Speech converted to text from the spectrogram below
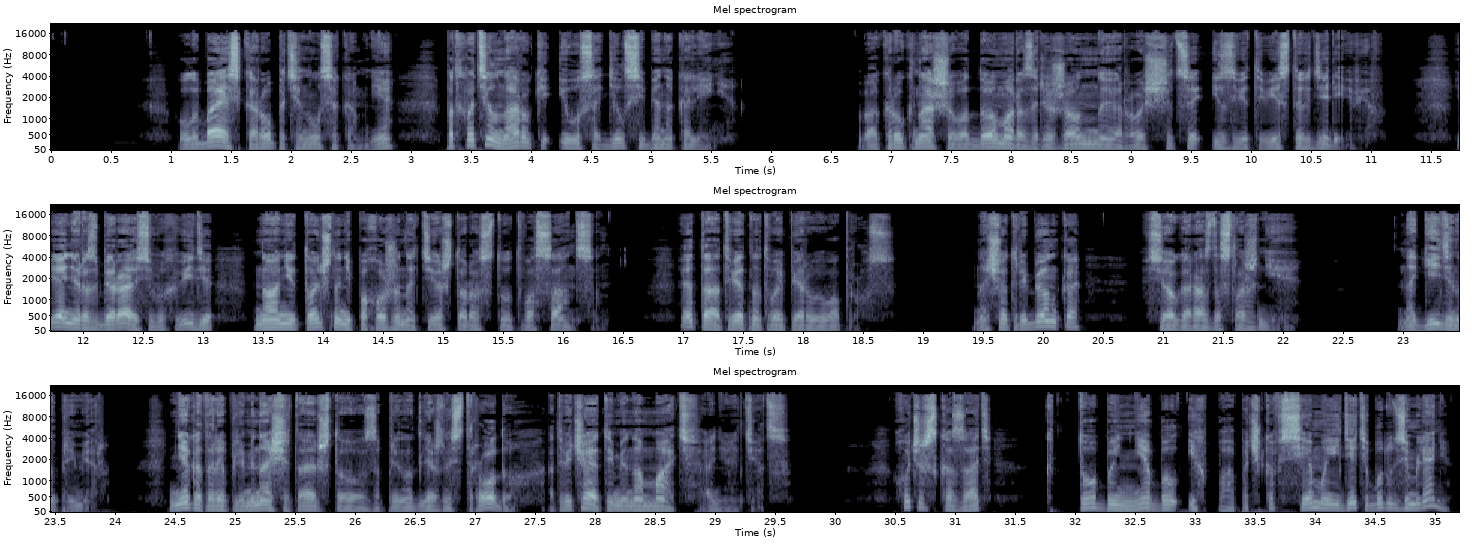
Улыбаясь, Каро потянулся ко мне, подхватил на руки и усадил себе на колени. Вокруг нашего дома разреженные рощицы из ветвистых деревьев. Я не разбираюсь в их виде, но они точно не похожи на те, что растут в Асансон. Это ответ на твой первый вопрос. Насчет ребенка все гораздо сложнее. На Гиде, например, Некоторые племена считают, что за принадлежность роду отвечает именно мать, а не отец. Хочешь сказать, кто бы не был их папочка, все мои дети будут земляне?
